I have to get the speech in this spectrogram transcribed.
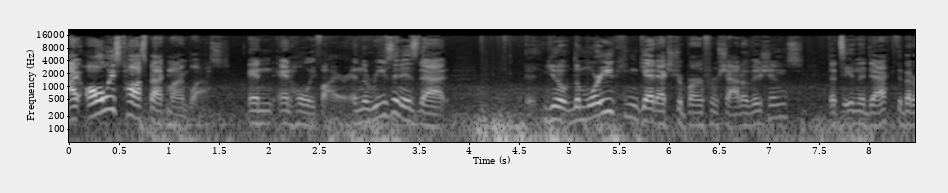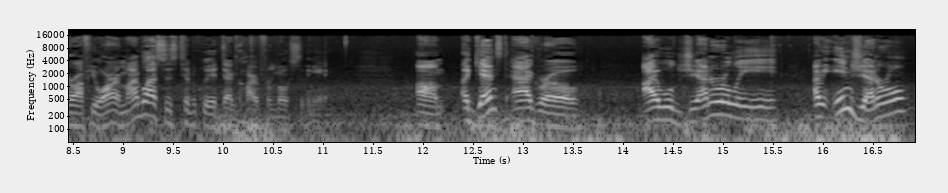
I always toss back Mind Blast and and Holy Fire, and the reason is that you know the more you can get extra burn from Shadow Visions that's in the deck, the better off you are. And Mind Blast is typically a dead card for most of the game. Um, against aggro, I will generally, I mean, in general,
